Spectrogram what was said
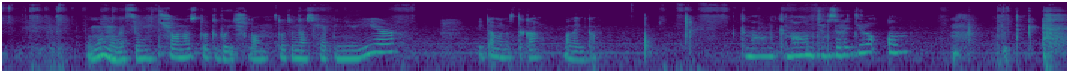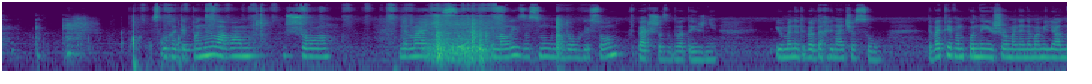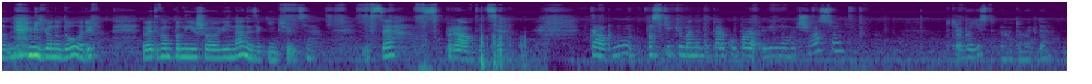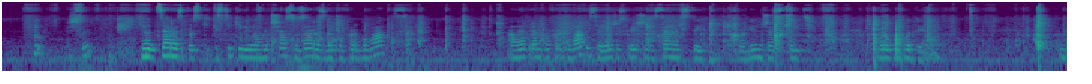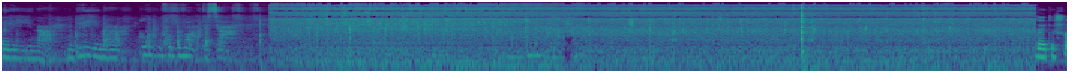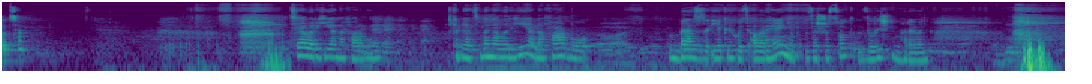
По-моєму, весело. Що у нас тут вийшло? Тут у нас Happy New Year. І там у нас така маленька. Come on, come on, turn the radio on. Слухайте, поняла вам, що немає часу, і малий заснув на довгий сон вперше за два тижні. І в мене тепер дохріна часу. Давайте я вам понию, що в мене нема мільйону, мільйону доларів. Давайте вам понию, що війна не закінчується. І все справдиться. Так, ну, оскільки у мене тепер купа вільного часу, то треба їсти приготувати, де? Пішли. І от зараз, оскільки стільки вільного часу, зараз би пофарбуватися. Але прям пофарбуватися я вже скоріше за все не встигну, бо він вже спить другу годину. Бліна, бліна, коли пофарбуватися? Дайте, що це? Це алергія на фарбу. Капець, в мене алергія на фарбу без якихось алергенів за 600 з лишнім гривень.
